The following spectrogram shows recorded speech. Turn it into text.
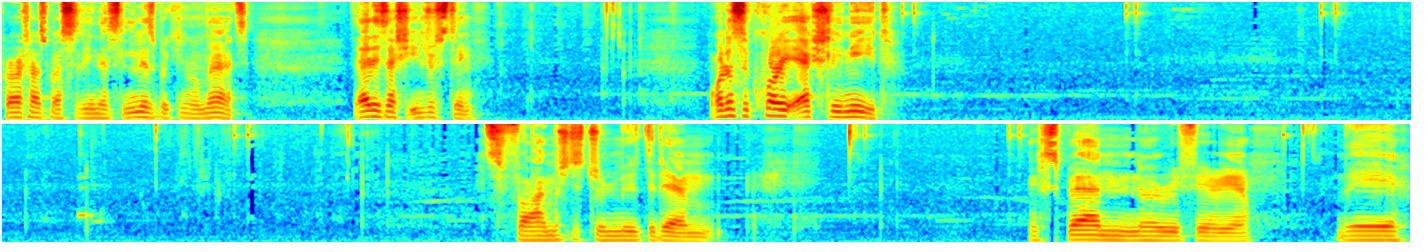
Prioritized by Selena. Selena's working on that. That is actually interesting. What does the quarry actually need? It's fine. We should just remove the damn. Expand no roof area. There.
